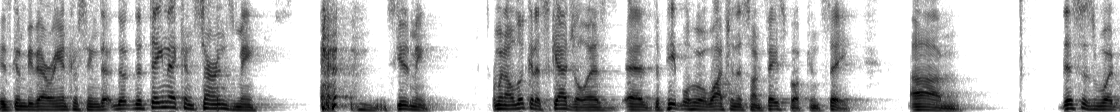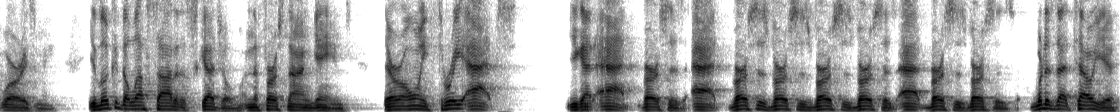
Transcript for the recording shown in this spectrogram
is going to be very interesting. The, the, the thing that concerns me, excuse me, when I look at a schedule, as as the people who are watching this on Facebook can see, um, this is what worries me. You look at the left side of the schedule in the first nine games, there are only three ats. You got at versus at versus versus versus versus at versus versus. What does that tell you?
